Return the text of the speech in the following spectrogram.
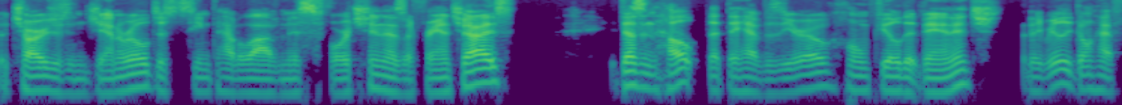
The Chargers in general just seem to have a lot of misfortune as a franchise. It doesn't help that they have zero home field advantage. They really don't have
